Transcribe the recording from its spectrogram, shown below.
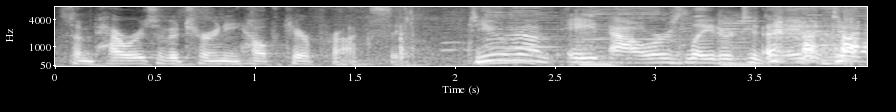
some powers of attorney, healthcare proxy. Do you have eight hours later today to do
